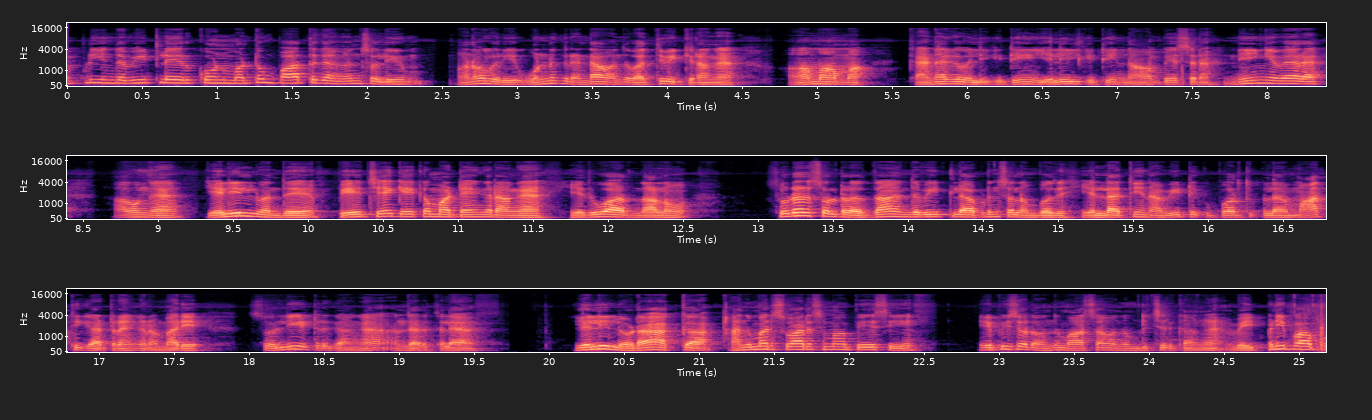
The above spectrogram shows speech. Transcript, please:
எப்படி இந்த வீட்டில் இருக்கோன்னு மட்டும் பார்த்துக்கங்கன்னு சொல்லி மனோகரி ஒன்றுக்கு ரெண்டாக வந்து வத்தி வைக்கிறாங்க. ஆமாம் ஆமாம் கனகவல்லிக்கிட்டேயும் எழில்கிட்டையும் நான் பேசுகிறேன் நீங்கள் வேற அவங்க எழில் வந்து பேச்சே கேட்க மாட்டேங்கிறாங்க. எதுவாக இருந்தாலும் சுடர் சொல்கிறது தான் இந்த வீட்டில் அப்படின்னு சொல்லும்போது எல்லாத்தையும் நான் வீட்டுக்கு போகிறதுக்குள்ளே மாற்றி காட்டுறேங்கிற மாதிரி சொல்லிகிட்டு இருக்காங்க அந்த இடத்துல. எழிலோட அக்கா. அந்த மாதிரி சுவாரஸ்யமாக பேசி எபிசோடை வந்து மாதம் வந்து முடிச்சிருக்காங்க. வெயிட் பண்ணி பார்ப்போம்.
